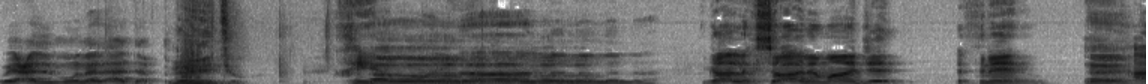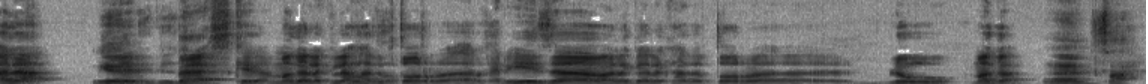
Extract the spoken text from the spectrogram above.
ويعلمونه الأدب. فيتو أخيرا الله لا لا لا لا قال لك سؤال يا ماجد اثنين. إيه. على جيرن بس كذا. ما قال لك لا هذا. بطور الغريزة ولا قال لك هذا بطور blue ما قال. إيه. صح.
